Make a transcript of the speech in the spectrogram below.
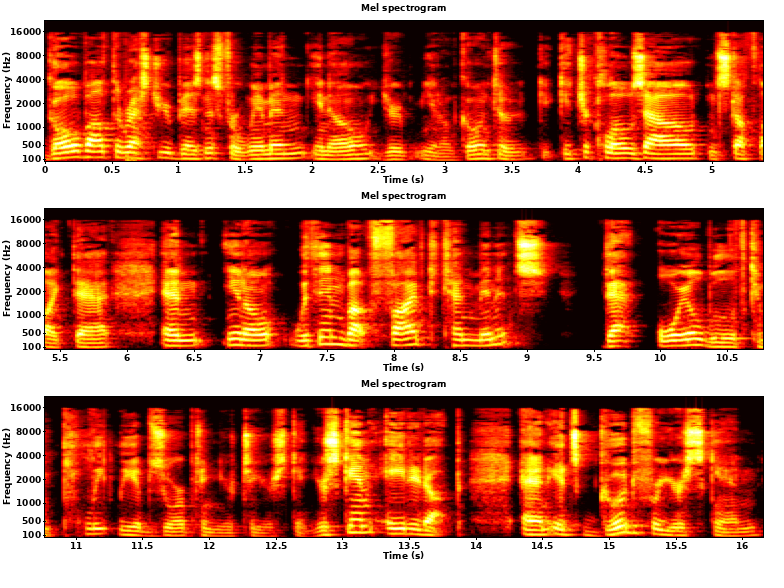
go about the rest of your business for women you know you're you know going to get your clothes out and stuff like that and you know within about 5 to 10 minutes that oil will have completely absorbed into your skin. Your skin ate it up and it's good for your skin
